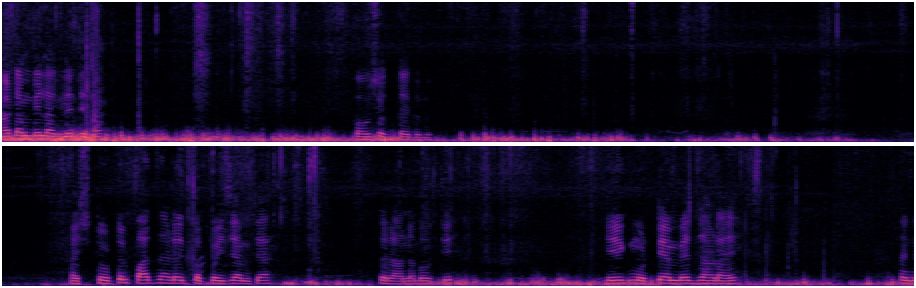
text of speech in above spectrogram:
आठ आंबे लागले त्याला. पाहू शकताय तुम्ही. अशी टोटल पाच झाडं आहेत पपईचे आमच्या रानाभोवती. हे एक मोठे आंब्याचं झाड आहे. आणि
